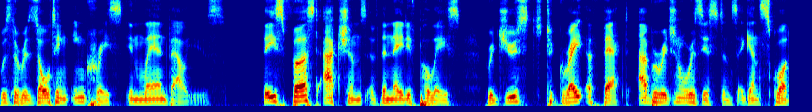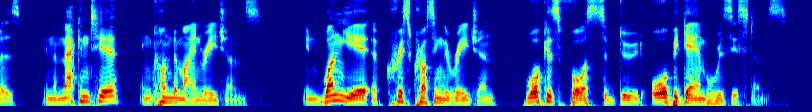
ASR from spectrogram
was the resulting increase in land values. These first actions of the native police reduced to great effect Aboriginal resistance against squatters in the Macintyre and Condamine regions. In one year of crisscrossing the region, Walker's force subdued all Bigambul resistance.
